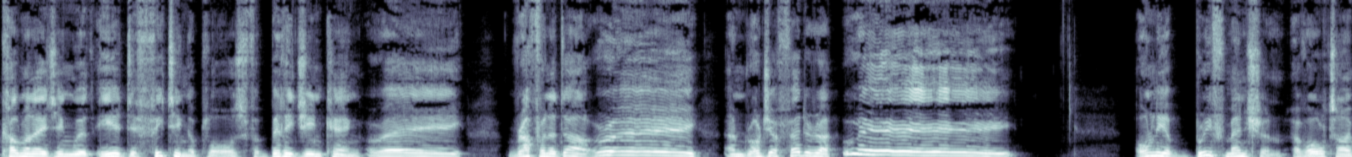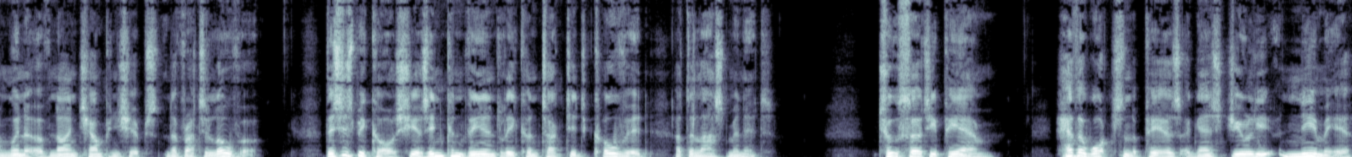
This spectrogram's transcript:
culminating with ear-defeating applause for Billie Jean King, hooray! Rafa Nadal, hooray! And Roger Federer, hooray! Only a brief mention of all-time winner of nine championships, Navratilova. This is because she has inconveniently contacted COVID at the last minute. 2.30 p.m. Heather Watson appears against Julie Niemeier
